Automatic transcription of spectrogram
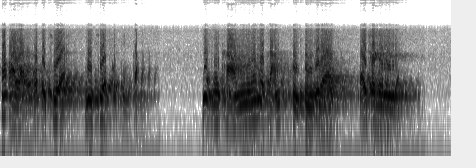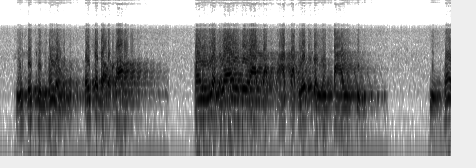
พราะอะไรเพราไปเชื่อไม่เชื่อกฎแห่งกรรมเนี่ยในข่าวมีแล้วเมื่อสามสี่ปีที่แล้วสายชนบุรีหนังสือพิมพ์เขาลงไปสะดอกเคราะห์พอเรียบร้อยเวลากลับขากลับรถเป็นคนตายจริงนี่เพราะ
